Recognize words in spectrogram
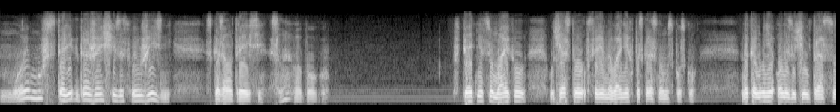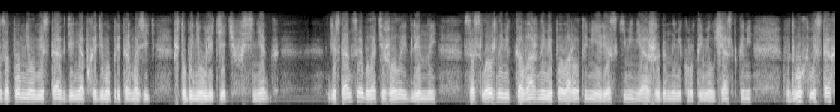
«Мой муж старик, дрожащий за свою жизнь», — сказала Трейси. «Слава Богу». В пятницу Майкл участвовал в соревнованиях по скоростному спуску. Накануне он изучил трассу, запомнил места, где необходимо притормозить, чтобы не улететь в снег, Дистанция была тяжелой и длинной, со сложными коварными поворотами и резкими, неожиданными крутыми участками. В двух местах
